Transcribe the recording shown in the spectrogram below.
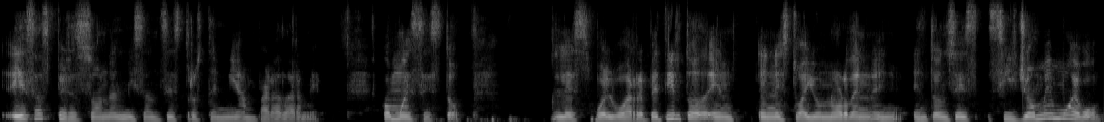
esas personas, mis ancestros, tenían para darme. ¿Cómo es esto? Les vuelvo a repetir, todo, en, esto hay un orden. entonces, si yo me muevo,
